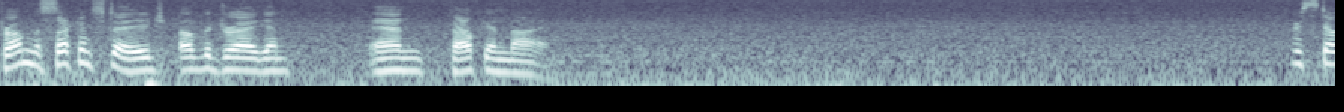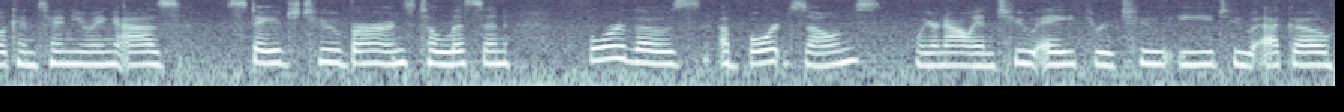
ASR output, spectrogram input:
from the second stage of the Dragon and Falcon 9. We're still continuing as stage two burns to listen for those abort zones. We are now in 2A through 2E to Echo,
